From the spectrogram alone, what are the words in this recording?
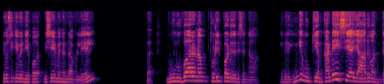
யோசிக்க வேண்டிய ப- விஷயம் என்னென்றா பிள்ளைகள் இப்போ மூணு உபகரணம் தொழிற்பாடுதுன்னு சொன்னா எங்களுக்கு இங்க முக்கியம். கடைசியா யாரு வந்த?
